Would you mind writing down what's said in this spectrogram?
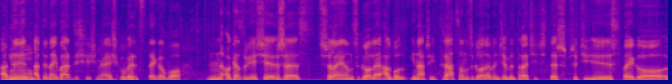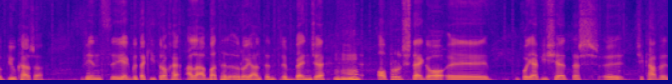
A ty, Mhm. a ty najbardziej się śmiałeś, Hubert, z tego, bo mm, okazuje się, że strzelając gole, albo inaczej, tracąc gole, będziemy tracić też y, swojego piłkarza. Więc y, jakby taki trochę ala Battle Royale ten tryb będzie. Mhm. Oprócz tego y, pojawi się też y, ciekawy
